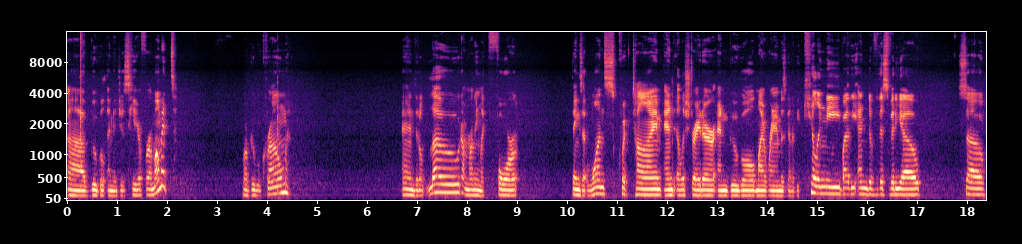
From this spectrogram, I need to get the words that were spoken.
uh, Google Images here for a moment, or Google Chrome and it'll load. I'm running like four things at once, QuickTime and Illustrator and Google. My RAM is going to be killing me by the end of this video. So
